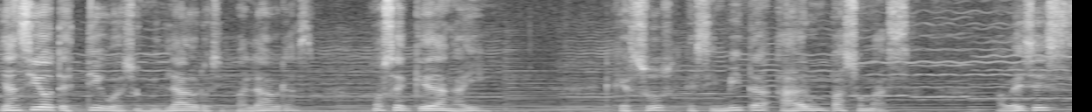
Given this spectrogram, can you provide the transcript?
y han sido testigos de sus milagros y palabras, no se quedan ahí. Jesús les invita a dar un paso más. A veces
